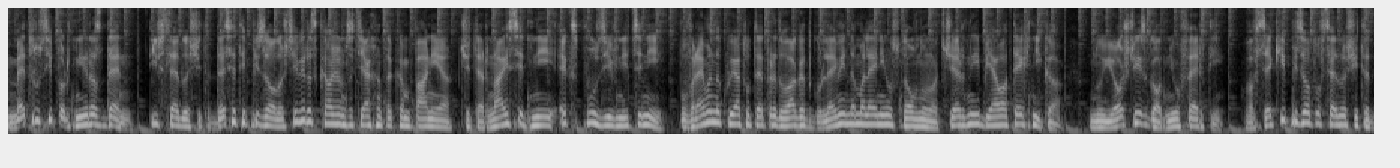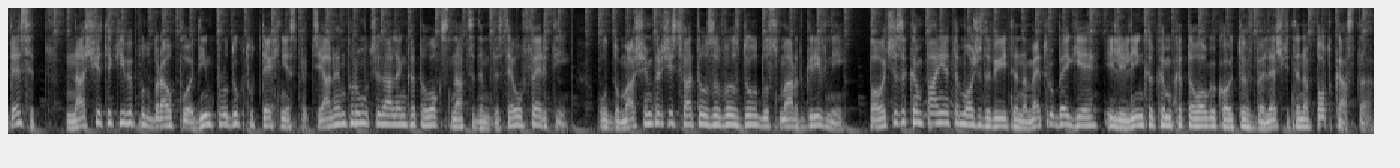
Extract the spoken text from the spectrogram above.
Метро си партнира с Ден и в следващите 10 епизода ще ви разкажем за тяхната кампания 14 дни експлозивни цени, по време на която те предлагат големи намаления основно на черна и бяла техника, но и още изгодни оферти. Във всеки епизод от следващите 10, нашият екип е подбрал по един продукт от техния специален промоционален каталог с над 70 оферти. От домашен пречиствател за въздух до смарт гривни. Повече за кампанията може да видите на Metro.bg или линка към каталога, който е в бележките на подкаста.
